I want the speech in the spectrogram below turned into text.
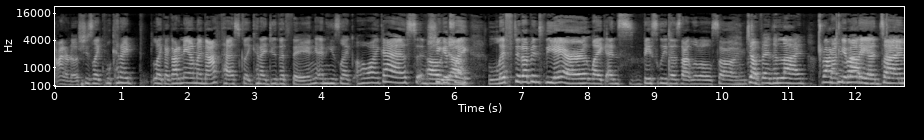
I don't know. She's like, "Well, can I like I got an A on my math test. Like, can I do the thing?" And he's like, "Oh, I guess." And she Oh, gets yeah. like lifted up into the air, like, and s- basically does that little song. Jump in the line, rock, Rock your body in time.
